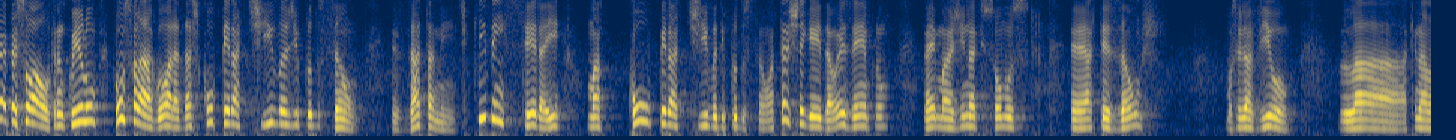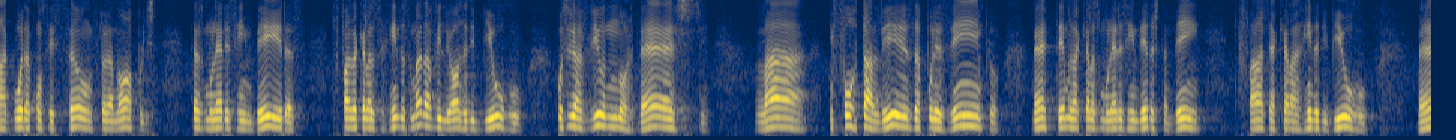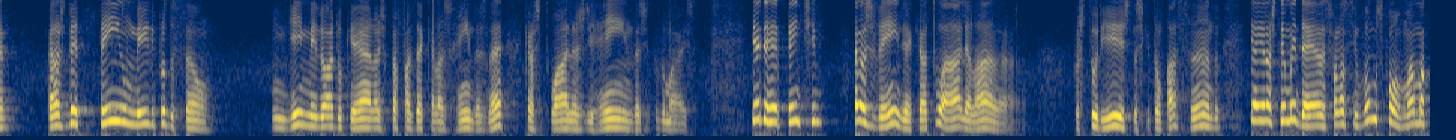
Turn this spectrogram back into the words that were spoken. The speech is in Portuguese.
E aí, pessoal, tranquilo? Vamos falar agora das cooperativas de produção. Exatamente. Que vem ser aí uma cooperativa de produção? Até cheguei a dar um exemplo. Né? Imagina que somos é, artesãos. Você já viu lá aqui na Lagoa da Conceição, em Florianópolis, tem as mulheres rendeiras que fazem aquelas rendas maravilhosas de bilro. Você já viu no Nordeste, lá em Fortaleza, por exemplo, né, temos aquelas mulheres rendeiras também, que fazem aquela renda de bilro. Né? Elas detêm um meio de produção. Ninguém melhor do que elas para fazer aquelas rendas, né? aquelas toalhas de rendas e tudo mais. E aí, de repente, elas vendem aquela toalha lá para os turistas que estão passando. E aí elas têm uma ideia, elas falam assim: vamos formar uma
